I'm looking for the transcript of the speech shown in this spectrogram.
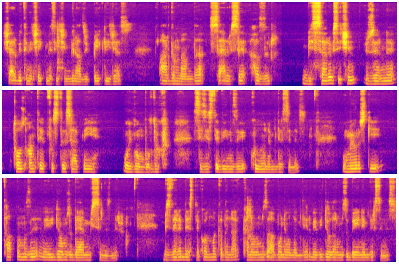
Şerbetini çekmesi için birazcık bekleyeceğiz. Ardından da servise hazır. Biz servis için üzerine toz antep fıstığı serpmeyi uygun bulduk. Siz istediğinizi kullanabilirsiniz. Umuyoruz ki tatlımızı ve videomuzu beğenmişsinizdir. Bizlere destek olmak adına kanalımıza abone olabilir ve videolarımızı beğenebilirsiniz.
